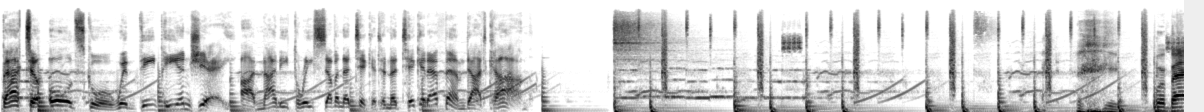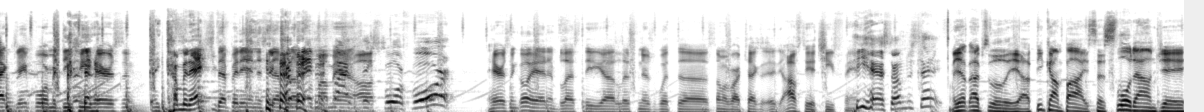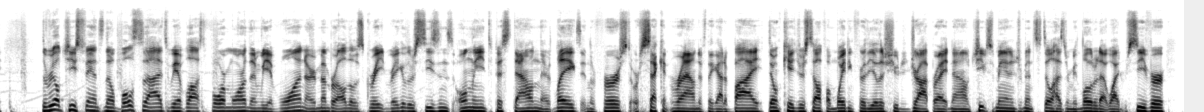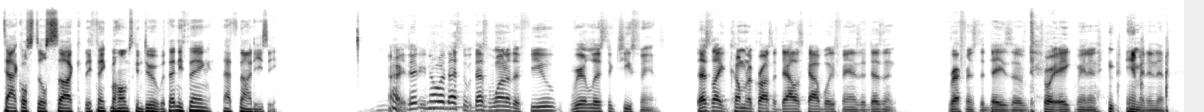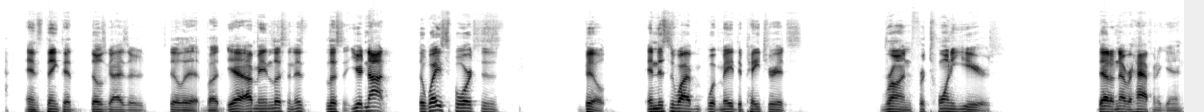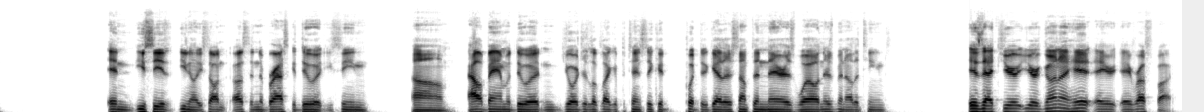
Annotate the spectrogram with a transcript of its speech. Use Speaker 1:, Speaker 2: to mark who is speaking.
Speaker 1: Back to old school with DP and J on 93.7 The Ticket and theticketfm.com.
Speaker 2: We're back. Jay Foreman, DP Harrison.
Speaker 3: They coming at you.
Speaker 2: Stepping in and stepping
Speaker 3: Coming
Speaker 2: up
Speaker 3: at
Speaker 2: for my man
Speaker 3: Five, six,
Speaker 2: Austin.
Speaker 3: four, four.
Speaker 2: Harrison, go ahead and bless the uh, listeners with uh, some of our text. Obviously, a Chiefs fan.
Speaker 3: He has something to say.
Speaker 4: Yep, absolutely. Uh, Pecan Pie says, slow down, Jay. The real Chiefs fans know both sides. We have lost four more than we have won. I remember all those great regular seasons only to piss down their legs in the first or second round if they got a bye. Don't kid yourself. I'm waiting for the other shoe to drop right now. Chiefs management still hasn't reloaded at wide receiver. Tackles still suck. They think Mahomes can do it with anything. That's not easy.
Speaker 2: All right, you know what? That's that's one of the few realistic Chiefs fans. That's like coming across a Dallas Cowboys fans that doesn't reference the days of Troy Aikman and Emmett and them, and think that those guys are still it. But yeah, I mean, listen, listen, you're not the way sports is built, and this is why what made the Patriots run for 20 years. That'll never happen again. And you see it, you know, you saw us in Nebraska do it. You've seen um, Alabama do it, and Georgia looked like it potentially could put together something there as well. And there's been other teams. Is that you're you're gonna hit a, a rough spot,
